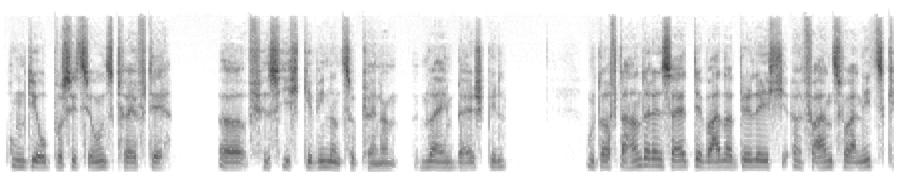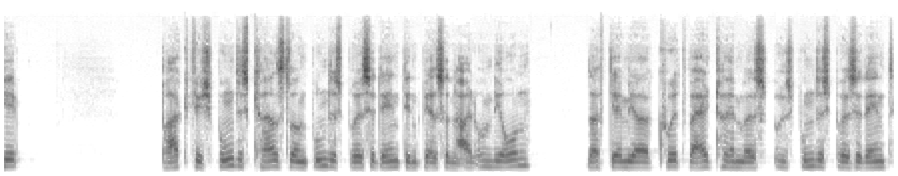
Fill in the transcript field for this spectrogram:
um die Oppositionskräfte äh, für sich gewinnen zu können. Nur ein Beispiel. Und auf der anderen Seite war natürlich äh, Franz Wranitzky praktisch Bundeskanzler und Bundespräsident in Personalunion, nachdem ja Kurt Waldheim als, als Bundespräsident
